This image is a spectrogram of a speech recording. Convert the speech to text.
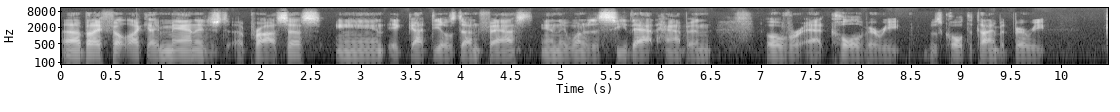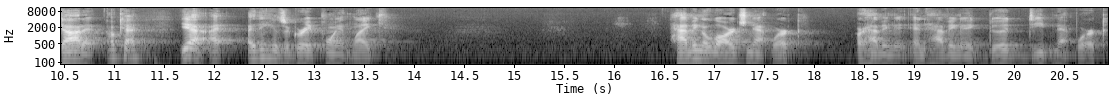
Uh, but I felt like I managed a process and it got deals done fast, and they wanted to see that happen over at Cole VEREIT. It was Cole at the time, but VEREIT. Got it. Okay. Yeah, I, I think it's a great point. Like having a large network or having and having a good deep network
